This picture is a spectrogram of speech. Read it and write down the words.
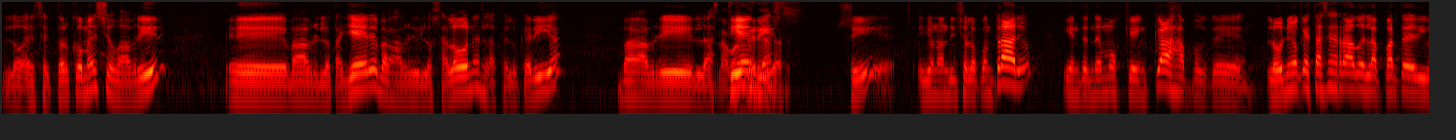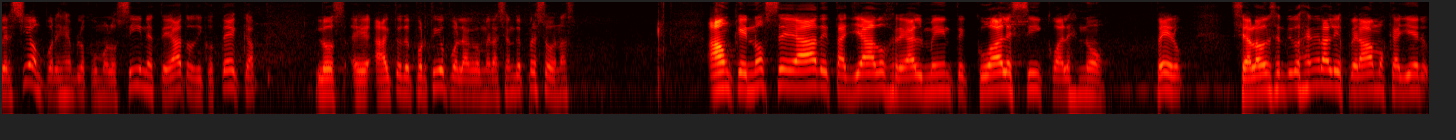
el sector comercio va a abrir, eh, va a abrir los talleres, van a abrir los salones, las peluquerías, van a abrir las tiendas. Sí, ellos no han dicho lo contrario y entendemos que encaja porque lo único que está cerrado es la parte de diversión, por ejemplo, como los cines, teatros, discotecas, los eh, actos deportivos por la aglomeración de personas, aunque no se ha detallado realmente cuáles sí, cuáles no, pero se ha hablado en sentido general y esperábamos que ayer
